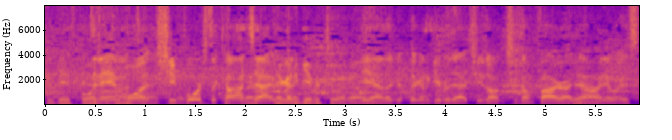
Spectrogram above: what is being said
She did it's an and one. She forced the contact. They're gonna give it to her though. yeah, they're, they're going to give her that. She's on she's on fire right Yeah. now. Anyways,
